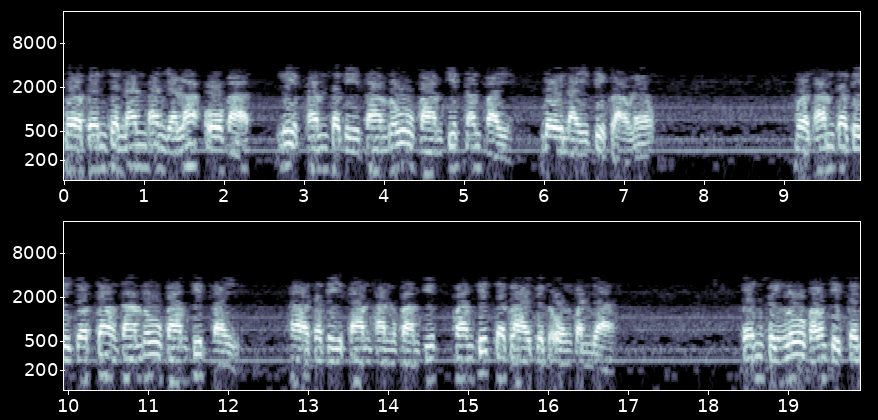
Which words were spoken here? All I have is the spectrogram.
เมื่อเป็นเช่นนั้นท่านอย่าละโอกาสรีบทำสติตามรู้ความคิดนั้นไป โดยในที่กล่าวแล้ว เมื่อทำสติจดจ้องตามรู้ความคิดไป ถ้าสติตามทันความคิด ความคิดจะกลายเป็นองค์ปัญญา เป็นสิ่งรู้ของจิตเป็น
